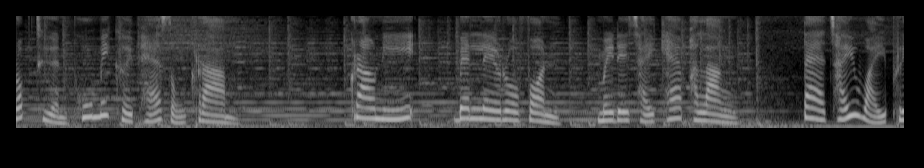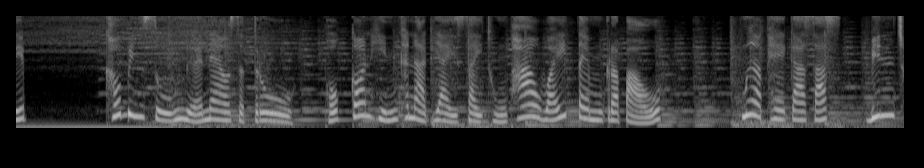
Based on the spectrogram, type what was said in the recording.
รบเถื่อนผู้ไม่เคยแพ้สงคราม คราวนี้เบนเลโรฟอนไม่ได้ใช้แค่พลัง แต่ใช้ไหวพริบ เขาบินสูงเหนือแนวศัตรู พกก้อนหินขนาดใหญ่ใส่ถุงผ้าไว้เต็มกระเป๋า เมื่อเพกาซัส บินโฉ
